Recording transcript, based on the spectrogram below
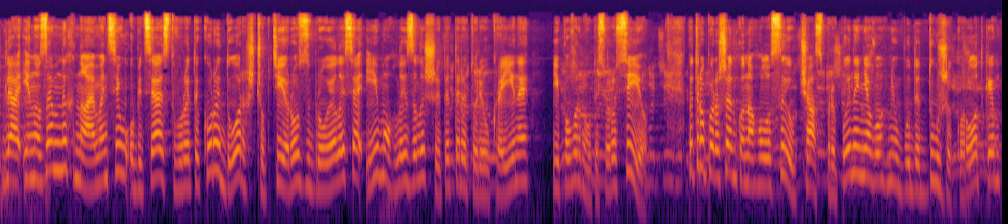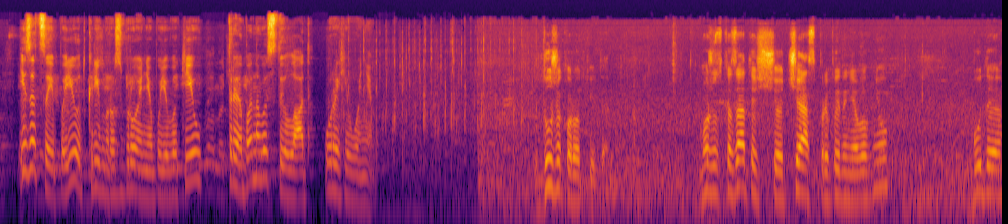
Для іноземних найманців обіцяє створити коридор, щоб ті роззброїлися і могли залишити територію України і повернутися у Росію. Петро Порошенко наголосив, час припинення вогню буде дуже коротким, і за цей період, крім роззброєння бойовиків, треба навести лад у регіоні. дуже короткий термін. Можу сказати, що час припинення вогню буде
